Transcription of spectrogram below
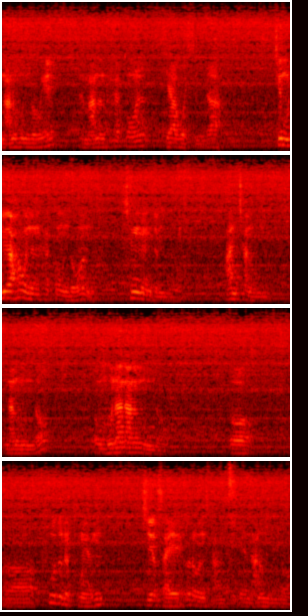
나눔 운동에 많은 활동을 기하고 있습니다. 지금 우리가 하고 있는 활동 운동은 생명 전도, 반찬 나눔 운동, 또 문화 나눔 운동, 또 어, 푸드를 통한 지역사회의 어려운 사람들에게 나눔 운동,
